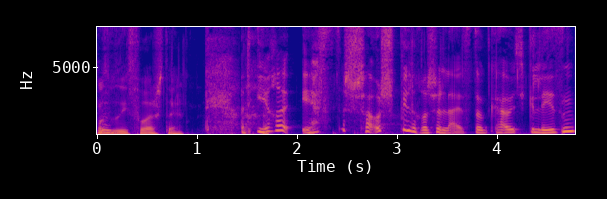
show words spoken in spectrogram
muss man sich vorstellen. Und ihre erste schauspielerische Leistung, habe ich gelesen,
